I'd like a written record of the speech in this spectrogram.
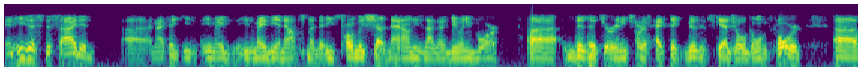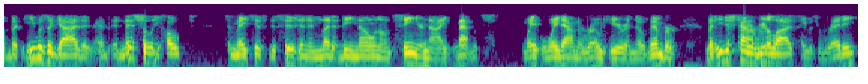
and he just decided – uh, and I think he's he made he's made the announcement that he's totally shut down. He's not going to do any more uh, visits or any sort of hectic visit schedule going forward. Uh, but he was a guy that had initially hoped to make his decision and let it be known on senior night. And that was way way down the road here in November. But he just kind of realized he was ready.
